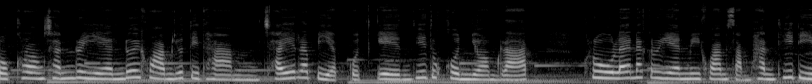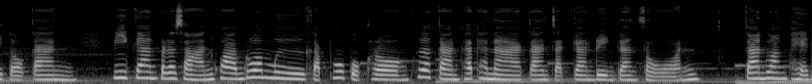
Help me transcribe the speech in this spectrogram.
ปกครองชั้นเรียนด้วยความยุติธรรม ใช้ระเบียบกฎเกณฑ์ที่ทุกคนยอมรับ ครูและนักเรียนมีความสัมพันธ์ที่ดีต่อกัน มีการประสานความร่วมมือกับผู้ปกครองเพื่อการพัฒนาการจัดการเรียนการสอน การวางแผน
